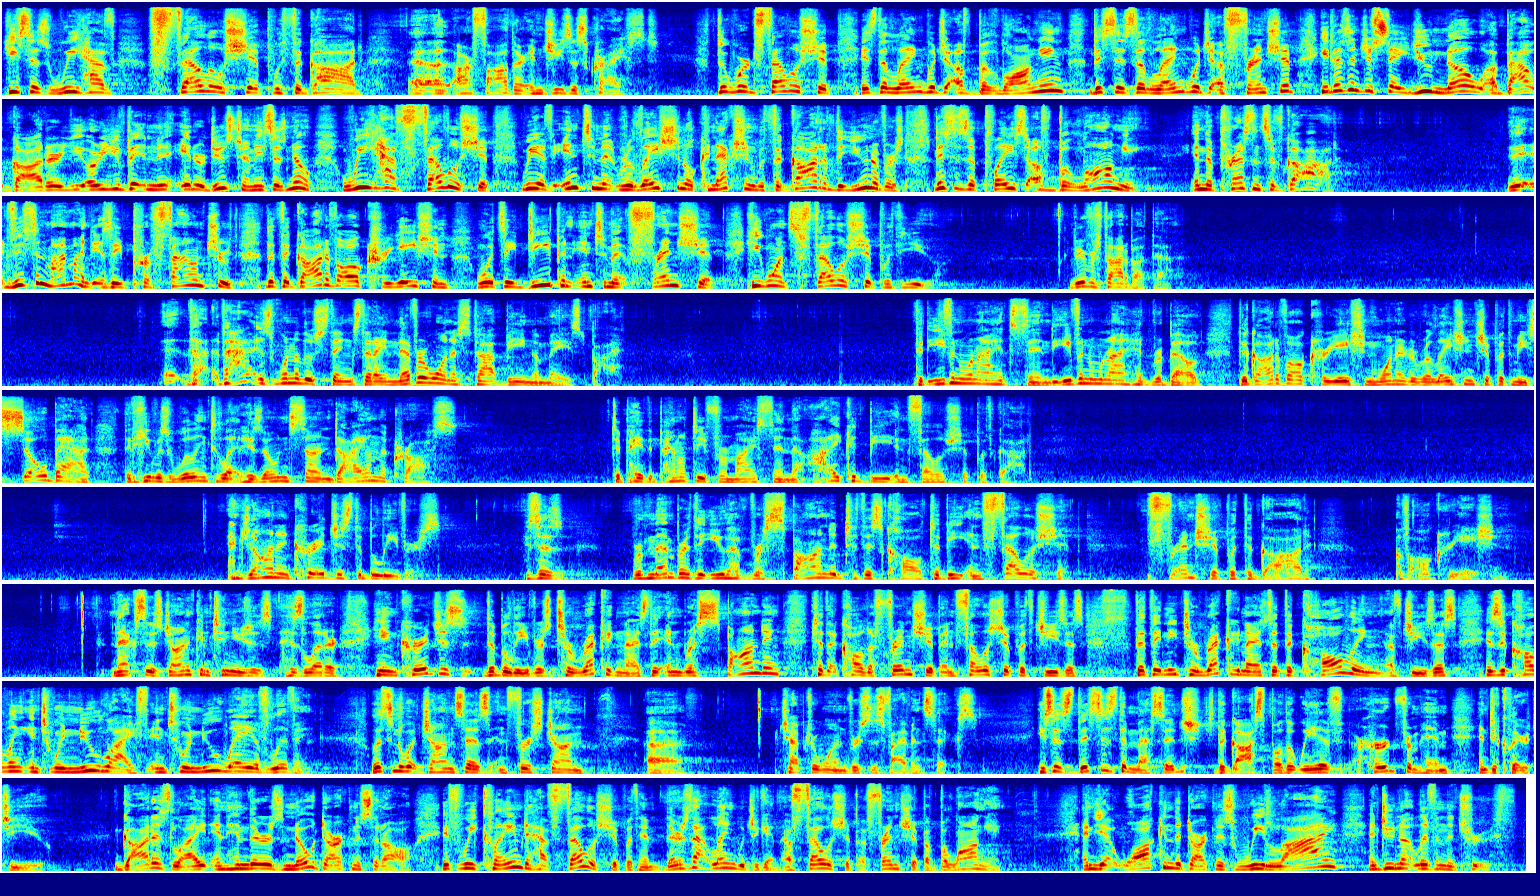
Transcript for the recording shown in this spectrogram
He says, We have fellowship with the God, uh, our Father, in Jesus Christ. The word fellowship is the language of belonging. This is the language of friendship. He doesn't just say you know about God or, you, or you've been introduced to Him. He says, no, we have fellowship. We have intimate relational connection with the God of the universe. This is a place of belonging in the presence of God. This, in my mind, is a profound truth that the God of all creation wants a deep and intimate friendship. He wants fellowship with you. Have you ever thought about that? That, that is one of those things that I never want to stop being amazed by. That even when I had sinned, even when I had rebelled, the God of all creation wanted a relationship with me so bad that he was willing to let his own son die on the cross to pay the penalty for my sin that I could be in fellowship with God. And John encourages the believers. He says, Remember that you have responded to this call to be in fellowship, friendship with the God of all creation. Next, as John continues his, letter, he encourages the believers to recognize that in responding to that call to friendship and fellowship with Jesus, that they need to recognize that the calling of Jesus is a calling into a new life, into a new way of living. Listen to what John says in 1 John uh, chapter 1, verses 5 and 6. He says, This is the message, the gospel that we have heard from him and declare to you. God is light, and him there is no darkness at all. If we claim to have fellowship with him, there's that language again a fellowship, a friendship, a belonging, and yet walk in the darkness, we lie and do not live in the truth.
